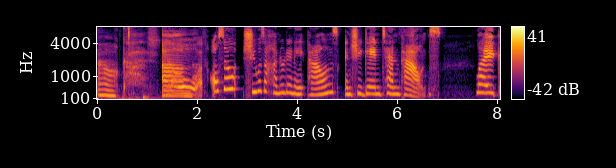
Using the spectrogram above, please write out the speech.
Oh gosh. Um, also, she was 108 pounds and she gained 10 pounds. Like,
